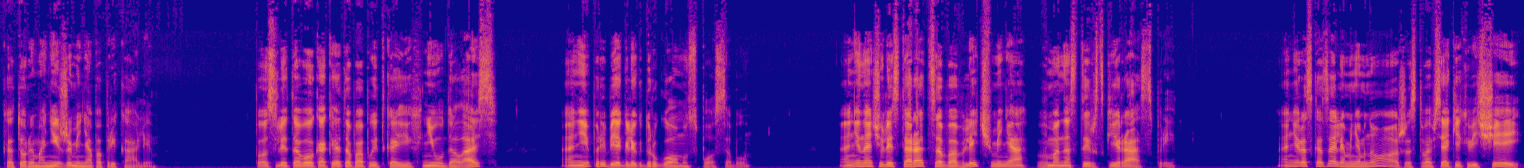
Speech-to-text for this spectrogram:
которым они же меня попрекали. После того, как эта попытка их не удалась, они прибегли к другому способу. Они начали стараться вовлечь меня в монастырские распри, они рассказали мне множество всяких вещей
